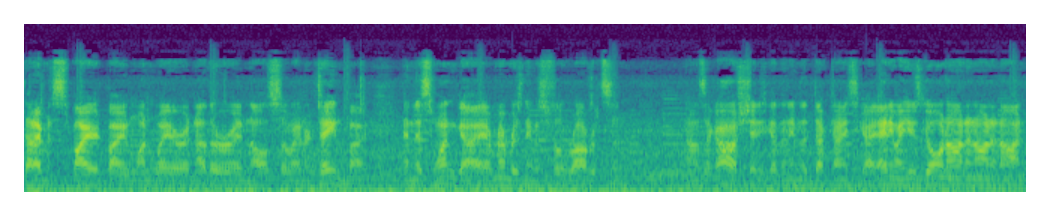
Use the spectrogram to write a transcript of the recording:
that I'm inspired by in one way or another, and also entertained by. And this one guy, I remember his name was Phil Robertson. And I was like, oh shit, he's got the name of the Duck Dynasty guy. Anyway, he was going on and on and on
